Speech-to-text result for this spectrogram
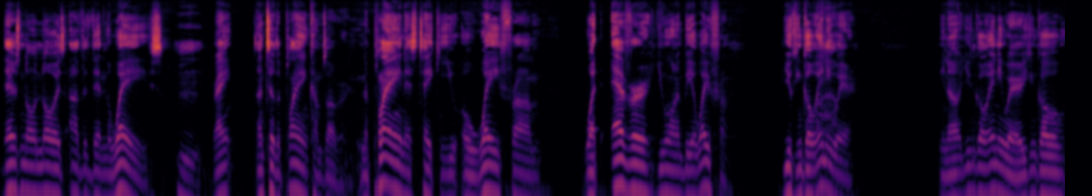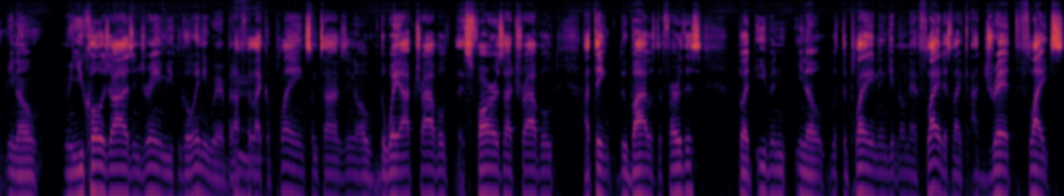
there's no noise other than the waves, hmm. right? Until the plane comes over, and the plane is taking you away from whatever you want to be away from. You can go anywhere. You know, you can go anywhere. You can go, you know, when you close your eyes and dream, you can go anywhere. But I feel like a plane sometimes, you know, the way I've traveled, as far as I traveled, I think Dubai was the furthest. But even, you know, with the plane and getting on that flight, it's like I dread the flights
